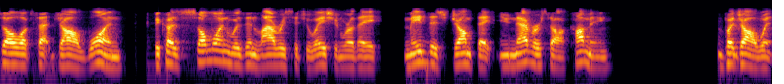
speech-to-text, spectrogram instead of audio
so upset Ja won because someone was in Lauri's situation where they made this jump that you never saw coming, but Ja wins.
